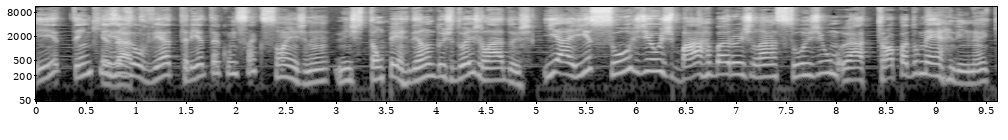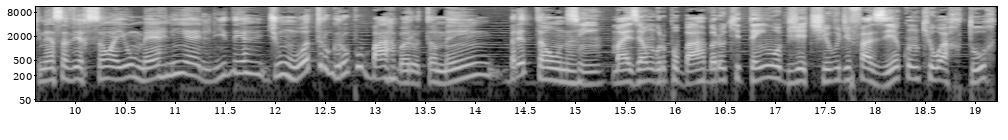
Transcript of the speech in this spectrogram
e tem que Exato. resolver a treta com os saxões, né? Eles estão perdendo dos dois lados. E aí surge os bárbaros lá, surge a tropa do Merlin, né? Que nessa versão aí o Merlin é líder de um outro grupo bárbaro também, bretão, né? Sim, mas é um grupo bárbaro que tem o objetivo de fazer com que o Arthur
